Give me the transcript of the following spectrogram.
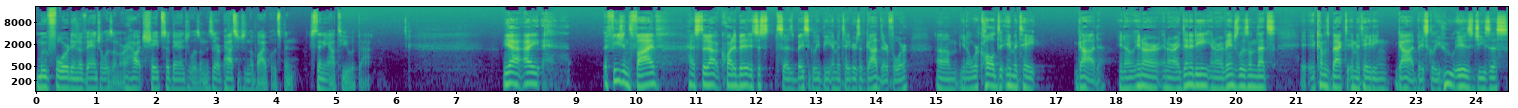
move forward in evangelism or how it shapes evangelism? Is there a passage in the Bible that's been standing out to you with that? Yeah, I Ephesians five has stood out quite a bit. It just says basically be imitators of God. Therefore, um, you know, we're called to imitate God. You know, in our in our identity, in our evangelism, that's it, it comes back to imitating God. Basically, who is Jesus?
